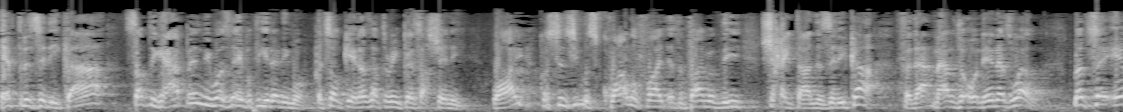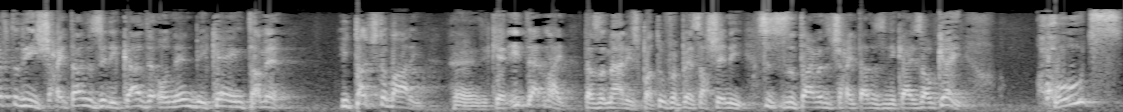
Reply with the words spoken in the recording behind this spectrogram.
After the Zedikah, something happened, he wasn't able to eat anymore. It's okay, he doesn't have to bring Pesach Sheni. Why? Because since he was qualified at the time of the Shahitan, the Zedikah, for that matter, the Onin as well. Let's say after the Shahitan, the Zedikah, the Onin became Tameh. He touched the body. And he can't eat that night. Doesn't matter. He's patu for Pesach Sheni. Since it's the time of the Shahitan, the Zedikah is okay. חוץ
